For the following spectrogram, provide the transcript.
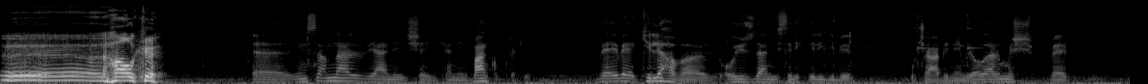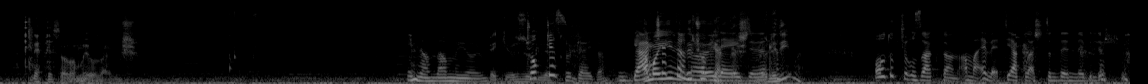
Ee, halkı. İnsanlar yani şey hani Bangkok'taki ve ve kirli hava o yüzden istedikleri gibi uçağa binemiyorlarmış ve nefes alamıyorlarmış. İnanamıyorum. Peki özür Çok dilerim. cesurcaydı. Ama Gerçekten yine de çok öyleydi. yaklaştın öyle değil mi? Oldukça uzaktan ama evet yaklaştın denilebilir.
